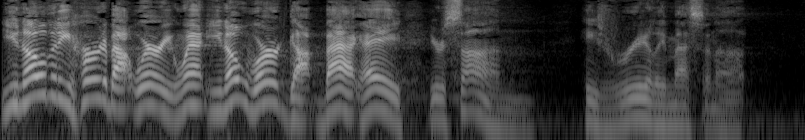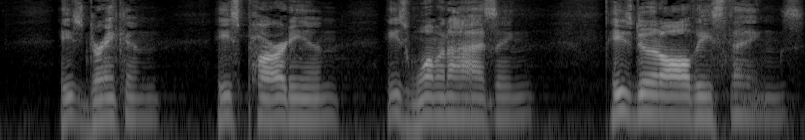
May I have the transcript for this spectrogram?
You know that he heard about where he went. You know, word got back hey, your son, he's really messing up. He's drinking, he's partying, he's womanizing, he's doing all these things.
